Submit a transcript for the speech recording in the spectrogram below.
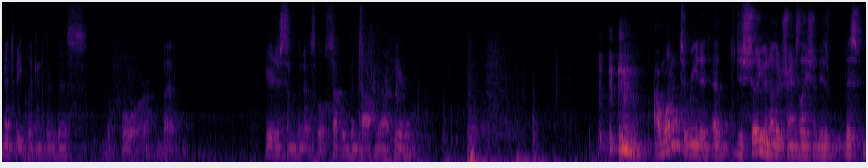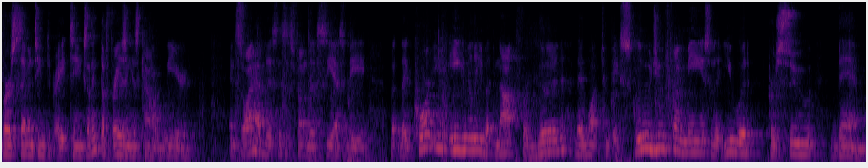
Meant to be clicking through this before, but here's just some of the noticeable stuff we've been talking about here. I wanted to read it, uh, just show you another translation of this, this verse 17 through 18, because I think the phrasing is kind of weird. And so I have this, this is from the CSB. But they court you eagerly, but not for good. They want to exclude you from me so that you would pursue them.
